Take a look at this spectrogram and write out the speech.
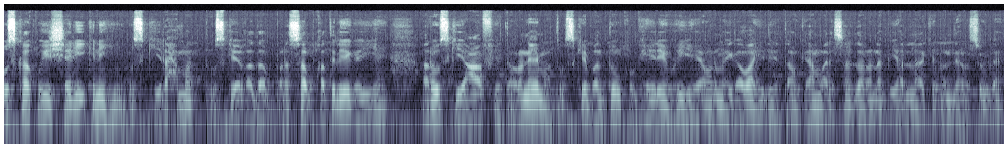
उसका कोई शरीक नहीं, उसकी रहमत, उसके गदब पर सब ले गई है और उसकी आफ़ियत और नेमत उसके बंदों को घेरे हुई है और मैं गवाही देता हूँ कि हमारे सरदार नबी अल्लाह के बंद रसूल हैं,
